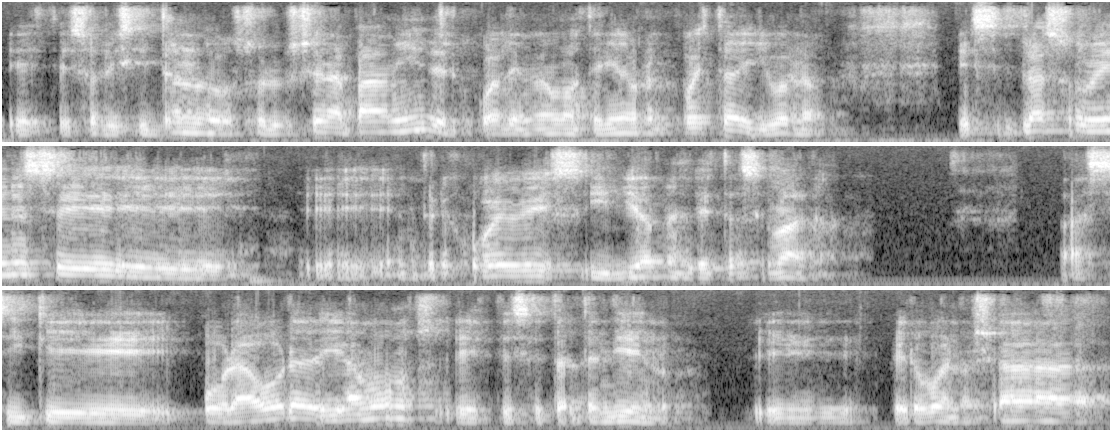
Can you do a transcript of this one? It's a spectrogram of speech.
este, solicitando solución a PAMI, de los cuales no hemos tenido respuesta y bueno, ese plazo vence eh, entre jueves y viernes de esta semana. Así que por ahora, digamos, este, se está atendiendo. Eh, pero bueno, ya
